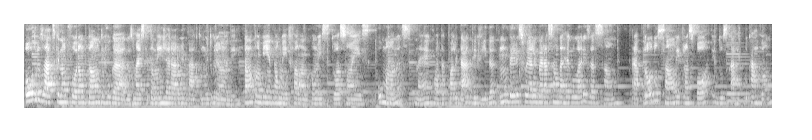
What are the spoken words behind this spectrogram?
Outros atos que não foram tão divulgados, mas que também geraram um impacto muito grande, tanto ambientalmente falando como em situações humanas, né, quanto à qualidade de vida. Um deles foi a liberação da regularização para produção e transporte dos car do carvão.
